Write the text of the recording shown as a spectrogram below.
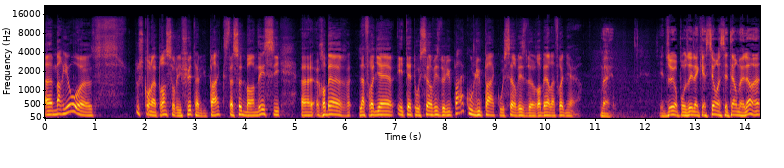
Euh, Mario tout ce qu'on apprend sur les fuites à l'UPAC, c'est à se demander si euh, Robert Lafrenière était au service de l'UPAC ou l'UPAC au service de Robert Lafrenière. Ben, c'est dur de poser la question à ces termes-là. Hein?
